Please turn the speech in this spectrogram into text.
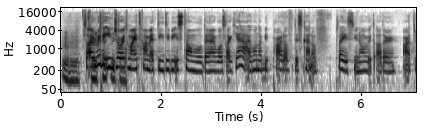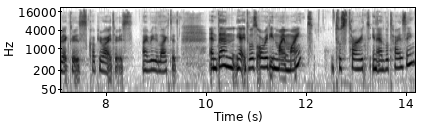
Mhm. So I Very really enjoyed my time at DDB Istanbul. Then I was like, yeah, I want to be part of this kind of place, you know, with other art directors, copywriters. I really liked it. And then, yeah, it was already in my mind to start in advertising,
